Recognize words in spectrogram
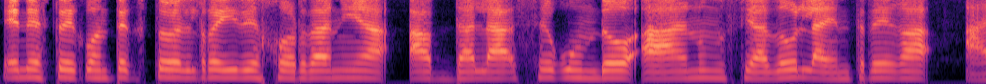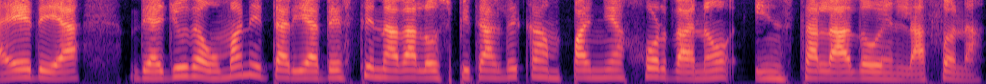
En este contexto, el rey de Jordania, Abdallah II, ha anunciado la entrega aérea de ayuda humanitaria destinada al hospital de campaña jordano instalado en la zona,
